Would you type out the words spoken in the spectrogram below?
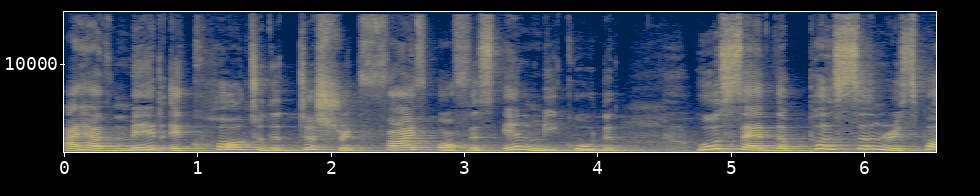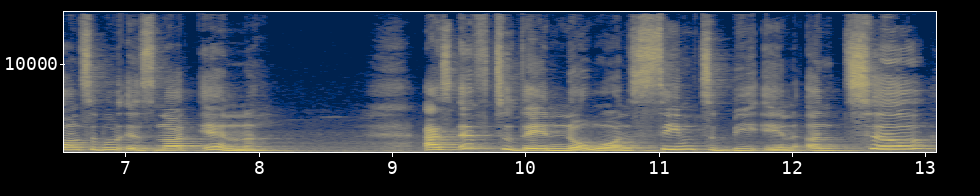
I have made a call to the District 5 office in Micoud, who said the person responsible is not in. As if today no one seemed to be in until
